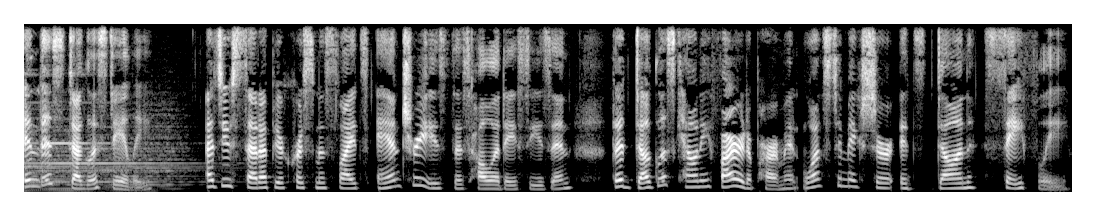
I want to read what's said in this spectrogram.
In this Douglas Daily, as you set up your Christmas lights and trees this holiday season, the Douglas County Fire Department wants to make sure it's done safely.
